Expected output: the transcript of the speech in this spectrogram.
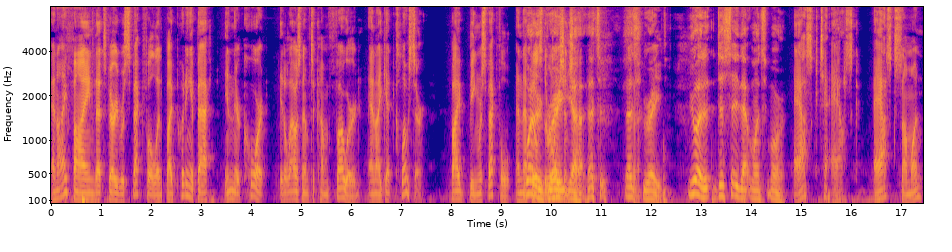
And I find that's very respectful. And by putting it back in their court, it allows them to come forward, and I get closer by being respectful, and that What builds the great- relationship. Yeah, that's a, that's great. You ought to just say that once more. ask to ask. Ask someone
